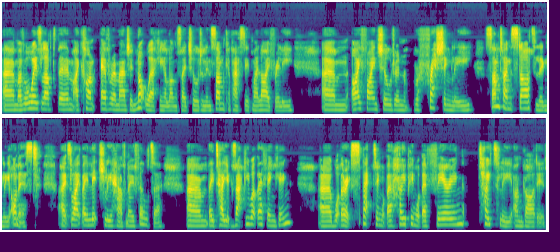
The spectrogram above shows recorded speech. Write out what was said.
Um, I've always loved them. I can't ever imagine not working alongside children in some capacity of my life, really. Um, I find children refreshingly, sometimes startlingly honest. It's like they literally have no filter. Um, they tell you exactly what they're thinking uh, what they're expecting, what they're hoping, what they're fearing, totally unguarded.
